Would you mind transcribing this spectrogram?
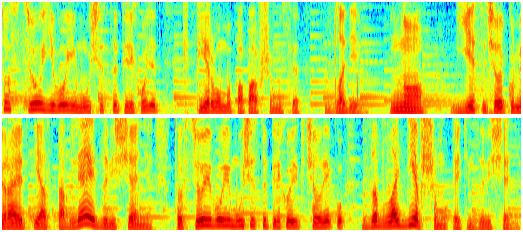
то все его имущество переходит к первому попавшемуся злодею. Но если человек умирает и оставляет завещание, то все его имущество переходит к человеку, завладевшему этим завещанием.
